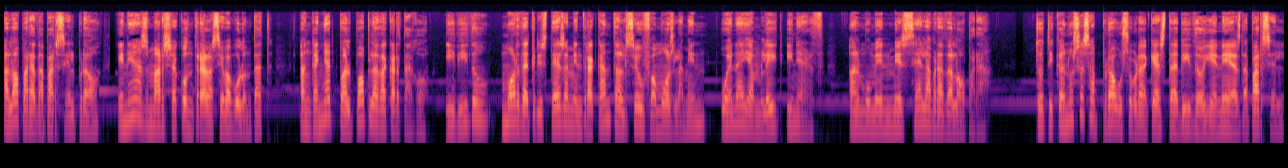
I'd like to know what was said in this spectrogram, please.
A l'òpera de Parcel, però, Eneas marxa contra la seva voluntat, enganyat pel poble de Cartago, i Dido mor de tristesa mentre canta el seu famós lament When I am late in earth, el moment més cèlebre de l'òpera. Tot i que no se sap prou sobre aquesta Dido i Eneas de Parcel,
